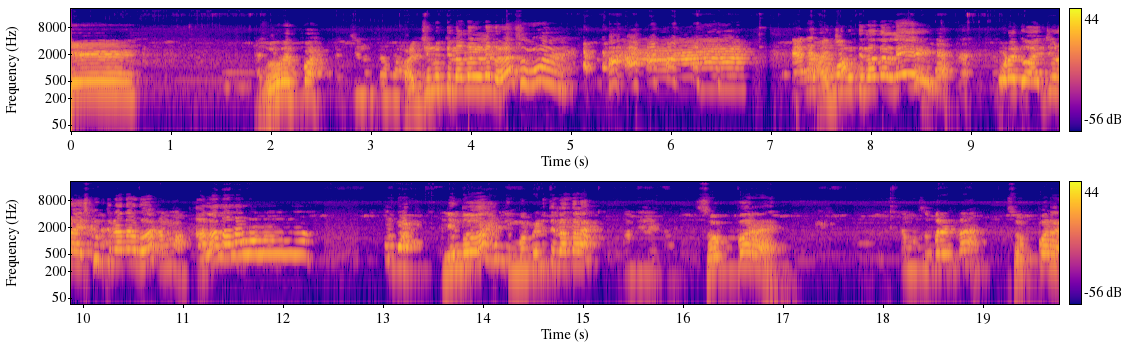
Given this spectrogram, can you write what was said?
ಏ ಜೋರ್ ಐತಪ್ಪ ಅಜ್ಜಿನೂ ತಿನ್ನದಲ್ಲ ಸುಮ್ಮ ಅಜ್ಜಿನೂ ತಿನ್ನದಲ್ಲೇ ಕೊಡದು ಅಜ್ಜಿನ ಐಸ್ ಕ್ರೀಮ್ ತಿನ್ನದದು ಅಲ್ಲ ನಿಂದು? ನಿಮ್ಮ ಮಮ್ಮಿನೂ ತಿನ್ನತ್ತಾಳ ಸೂಪರ್. Super super.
